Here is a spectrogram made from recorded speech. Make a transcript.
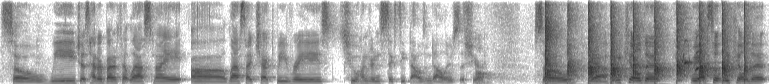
so we just had our benefit last night. Uh, last I checked, we raised two hundred and sixty thousand dollars this year. Oh. So yeah, we killed it. We absolutely killed it.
